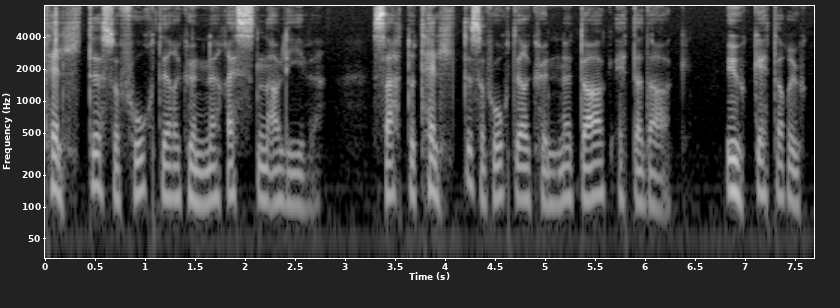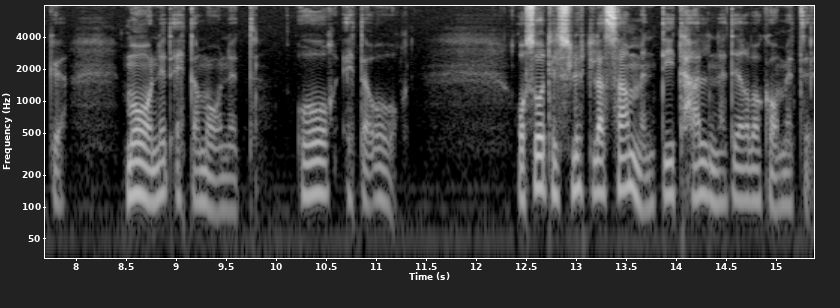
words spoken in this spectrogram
telte så fort dere kunne resten av livet, satt og telte så fort dere kunne dag etter dag, uke etter uke, måned etter måned, år etter år, og så til slutt la sammen de tallene dere var kommet til,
